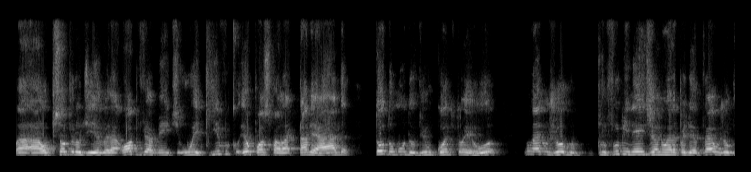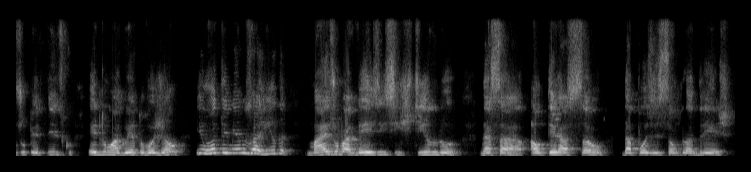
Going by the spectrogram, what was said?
A, a opção pelo Diego era, obviamente, um equívoco. Eu posso falar que estava errada, todo mundo viu o quanto errou. Não era um jogo, para o Fluminense já não era para ele entrar, um jogo super físico, ele não aguenta o rojão. E ontem, menos ainda, mais uma vez insistindo no, nessa alteração da posição do Andrés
